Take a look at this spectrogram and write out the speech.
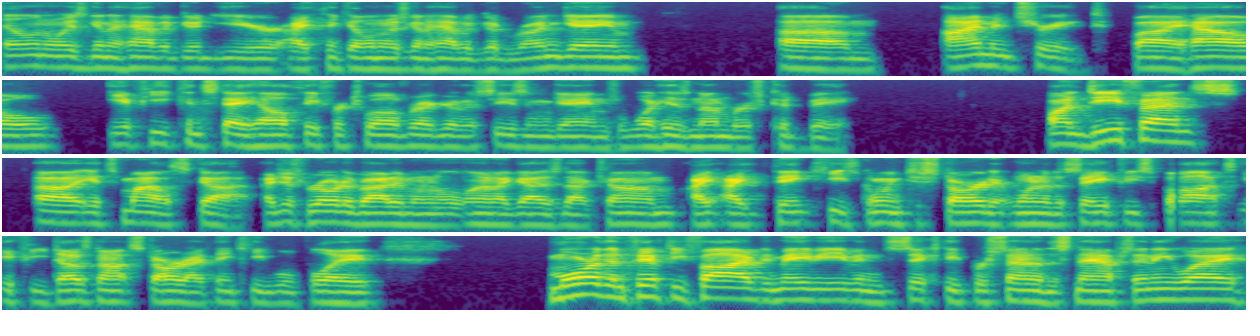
Illinois is going to have a good year. I think Illinois is going to have a good run game. Um, I'm intrigued by how, if he can stay healthy for 12 regular season games, what his numbers could be. On defense, uh, it's Miles Scott. I just wrote about him on IlliniGuys.com. I, I think he's going to start at one of the safety spots. If he does not start, I think he will play more than 55 to maybe even 60% of the snaps anyway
